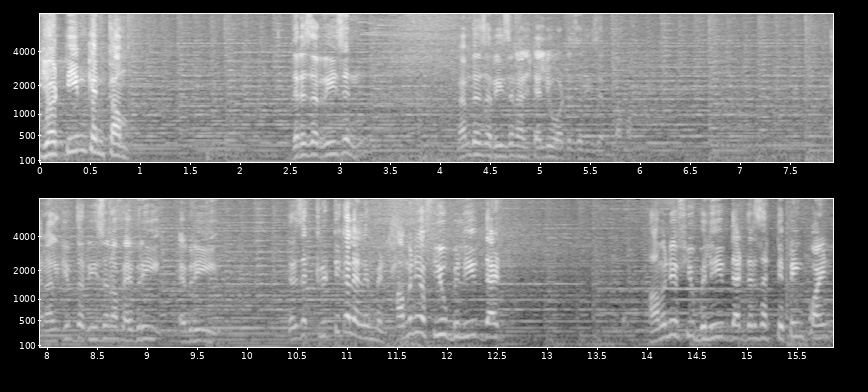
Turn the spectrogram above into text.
Your team can come. There is a reason. Ma'am, there's a reason. I'll tell you what is the reason. Come on. And I'll give the reason of every every. There is a critical element. How many of you believe that? How many of you believe that there is a tipping point?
